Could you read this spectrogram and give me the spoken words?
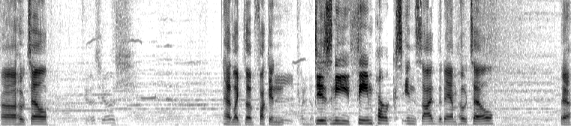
uh, hotel. Had like the fucking Disney theme parks inside the damn hotel. Yeah.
